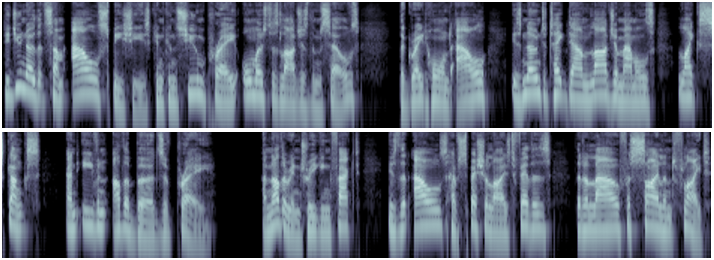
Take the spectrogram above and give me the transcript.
Did you know that some owl species can consume prey almost as large as themselves? The great horned owl is known to take down larger mammals like skunks and even other birds of prey. Another intriguing fact is that owls have specialized feathers that allow for silent flight,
